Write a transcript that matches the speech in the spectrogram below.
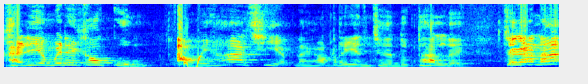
ใครที่ยังไม่ได้เข้ากลุ่ม เอาไป 5 เฉียบนะครับเรียนเชิญทุกท่านเลยเจอกันนะ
